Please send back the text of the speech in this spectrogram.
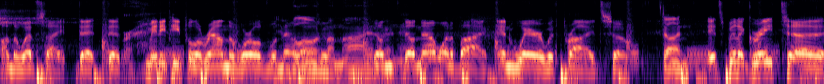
on the website that, that many people around the world will You're now blowing want to- my mind They'll, right now. they'll now want to buy and wear with pride. So Done. it's been a great uh,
